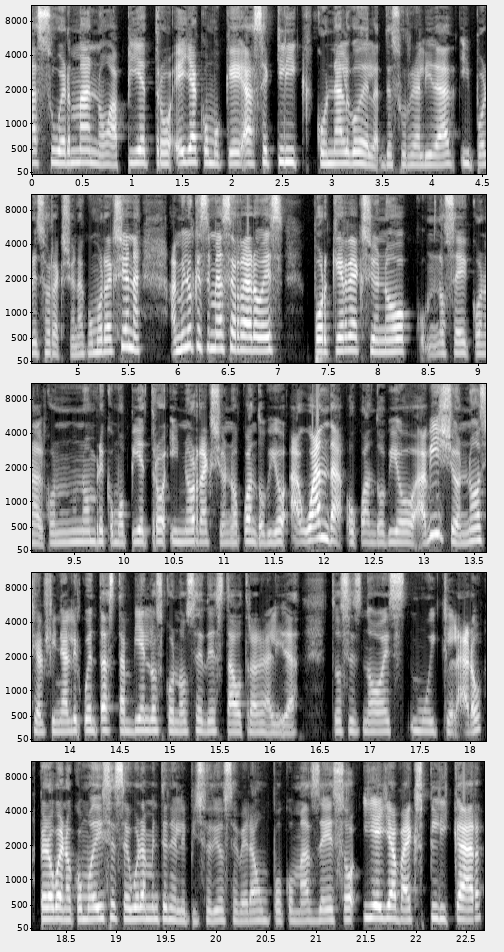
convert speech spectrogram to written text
a su hermano, a Pietro, ella como que hace clic con algo de, su realidad y por eso reacciona como reacciona. A mí lo que se me hace raro es por qué reaccionó, no sé, con, con un hombre como Pietro y no reaccionó cuando vio a Wanda o cuando vio a Vision, ¿no? Si al final de cuentas también los conoce de esta otra realidad. Entonces no es muy claro. Pero bueno, como dice, seguramente en el episodio se verá un poco más de eso y ella va a explicar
